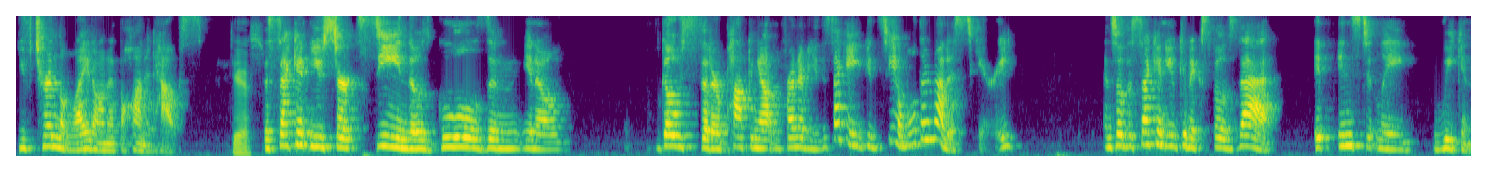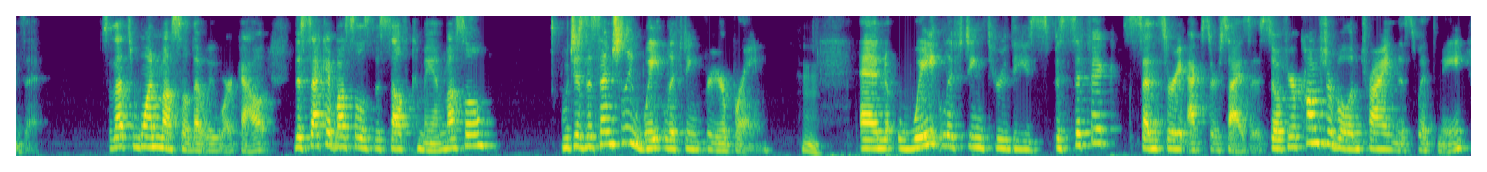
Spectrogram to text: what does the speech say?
you've turned the light on at the haunted house. Yes. The second you start seeing those ghouls and you know ghosts that are popping out in front of you, the second you can see them, well, they're not as scary. And so the second you can expose that, it instantly weakens it. So that's one muscle that we work out. The second muscle is the self command muscle. which is essentially weightlifting for your brain. Hmm. And weightlifting through these specific sensory exercises. So, if you're comfortable in trying this with me,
